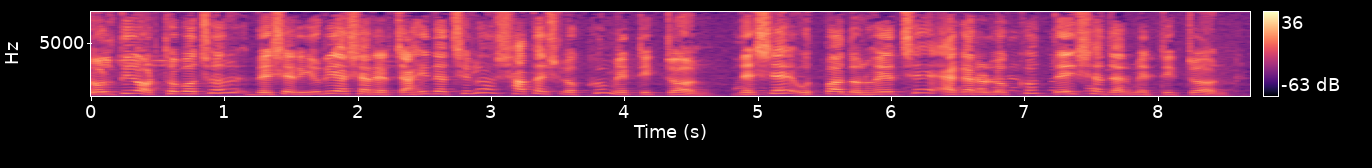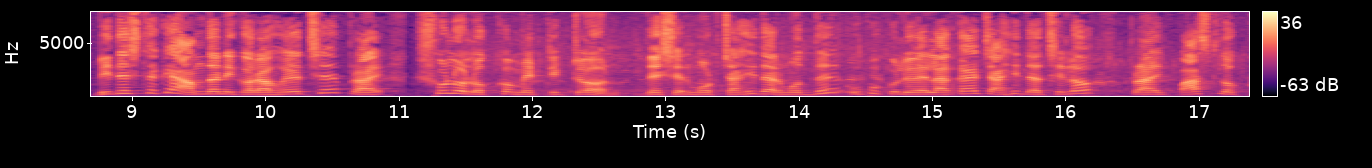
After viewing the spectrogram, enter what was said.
চলতি অর্থবছর দেশের ইউরিয়া সারের চাহিদা ছিল সাতাইশ লক্ষ মেট্রিক টন। দেশে উৎপাদন হয়েছে এগারো লক্ষ তেইশ হাজার মেট্রিক টন। বিদেশ থেকে আমদানি করা হয়েছে প্রায় ষোলো লক্ষ মেট্রিক টন। দেশের মোট চাহিদার মধ্যে উপকূলীয় এলাকায় চাহিদা ছিল প্রায় পাঁচ লক্ষ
